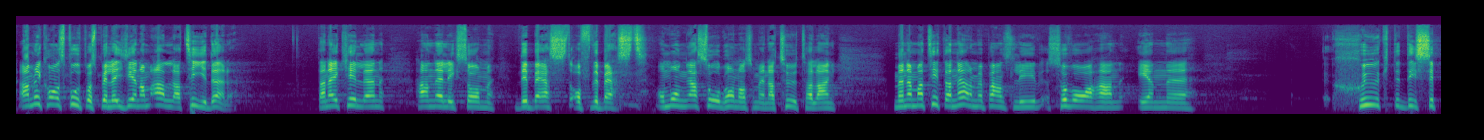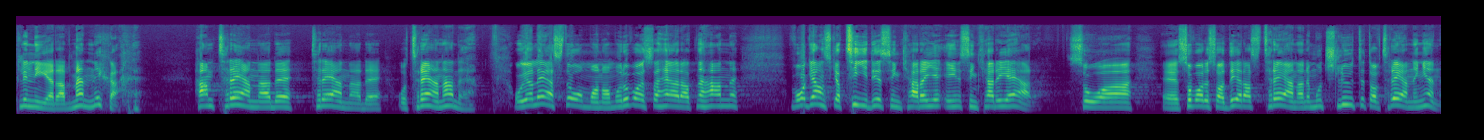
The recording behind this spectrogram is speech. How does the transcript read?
Amerikansk fotbollsspelare genom alla tider. Den här killen, han är liksom the best of the best. Och många såg honom som en naturtalang. Men när man tittar närmare på hans liv så var han en eh, sjukt disciplinerad människa. Han tränade, tränade och tränade. Och jag läste om honom och då var det så här att när han var ganska tidig i sin karriär, i sin karriär så, eh, så var det så att deras tränare mot slutet av träningen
